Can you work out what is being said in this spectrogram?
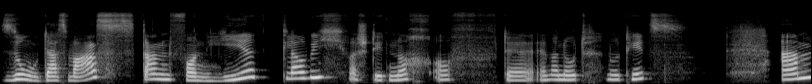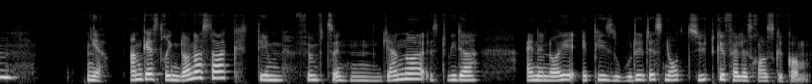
So, das war's dann von hier, glaube ich. Was steht noch auf der Evernote-Notiz? Am, ja, am gestrigen Donnerstag, dem 15. Januar, ist wieder eine neue Episode des Nord-Süd-Gefälles rausgekommen.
